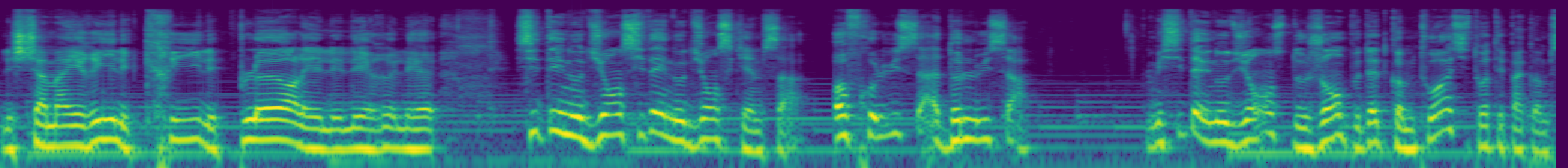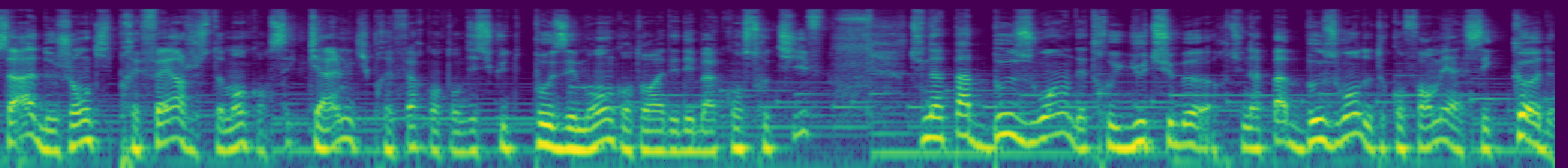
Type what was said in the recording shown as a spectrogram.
les, chamailleries, les cris, les pleurs, les, les si t'es une audience, si t'as une audience qui aime ça, offre-lui ça, donne-lui ça. Mais si t'as une audience de gens peut-être comme toi, si toi t'es pas comme ça, de gens qui préfèrent justement quand c'est calme, qui préfèrent quand on discute posément, quand on a des débats constructifs, tu n'as pas besoin d'être youtubeur, tu n'as pas besoin de te conformer à ces codes,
